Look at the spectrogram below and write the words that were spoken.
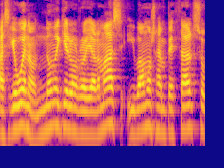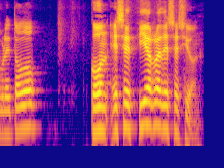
Así que bueno, no me quiero enrollar más y vamos a empezar sobre todo con ese cierre de sesión.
